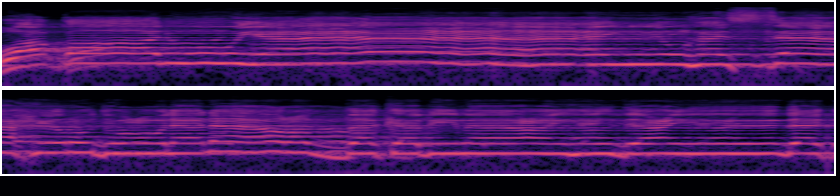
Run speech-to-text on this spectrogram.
وقالوا يا أيها الساحر ادع لنا ربك بما عهد عندك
